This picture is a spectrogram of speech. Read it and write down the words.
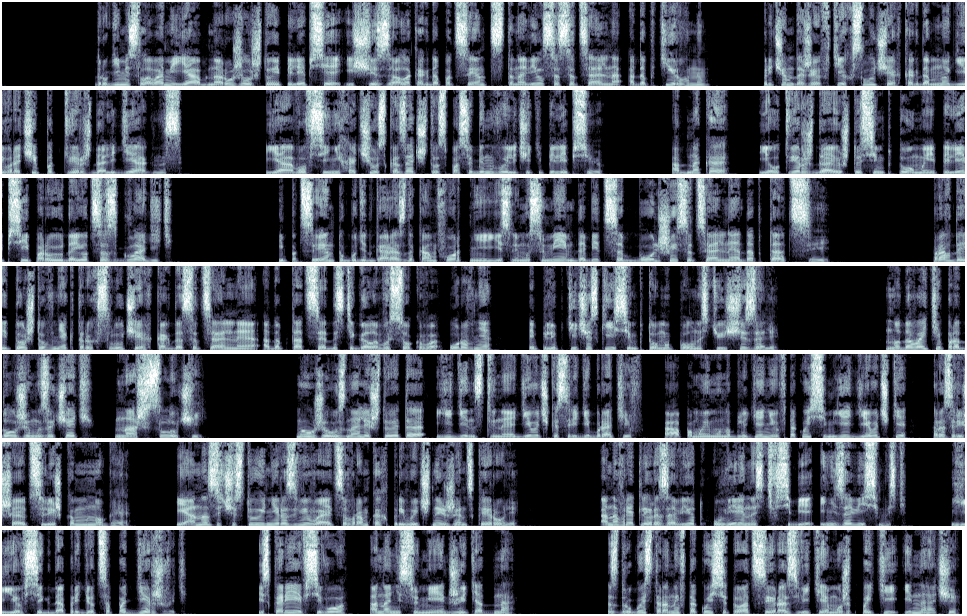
Другими словами, я обнаружил, что эпилепсия исчезала, когда пациент становился социально адаптированным, причем даже в тех случаях, когда многие врачи подтверждали диагноз. Я вовсе не хочу сказать, что способен вылечить эпилепсию. Однако я утверждаю, что симптомы эпилепсии порой удается сгладить, и пациенту будет гораздо комфортнее, если мы сумеем добиться большей социальной адаптации – Правда и то, что в некоторых случаях, когда социальная адаптация достигала высокого уровня, эпилептические симптомы полностью исчезали. Но давайте продолжим изучать наш случай. Мы уже узнали, что это единственная девочка среди братьев, а по моему наблюдению в такой семье девочки разрешают слишком многое, и она зачастую не развивается в рамках привычной женской роли. Она вряд ли разовьет уверенность в себе и независимость, ее всегда придется поддерживать. И скорее всего, она не сумеет жить одна. С другой стороны, в такой ситуации развитие может пойти иначе.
